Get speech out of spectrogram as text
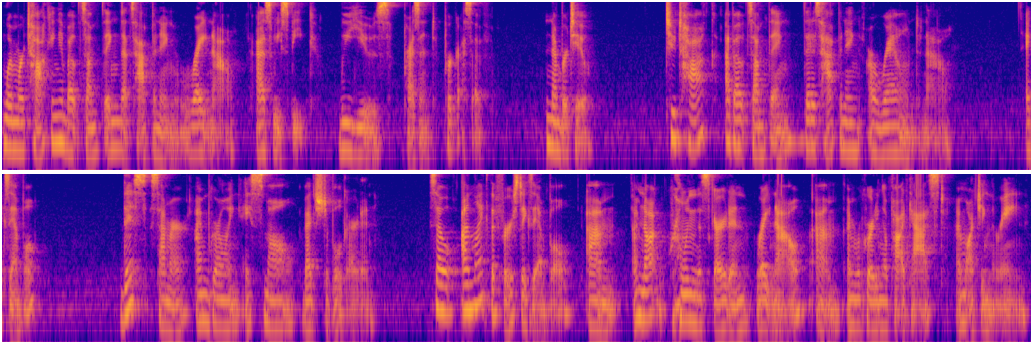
When we're talking about something that's happening right now as we speak, we use present progressive. Number two, to talk about something that is happening around now. Example This summer, I'm growing a small vegetable garden. So, unlike the first example, um, I'm not growing this garden right now. Um, I'm recording a podcast, I'm watching the rain,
